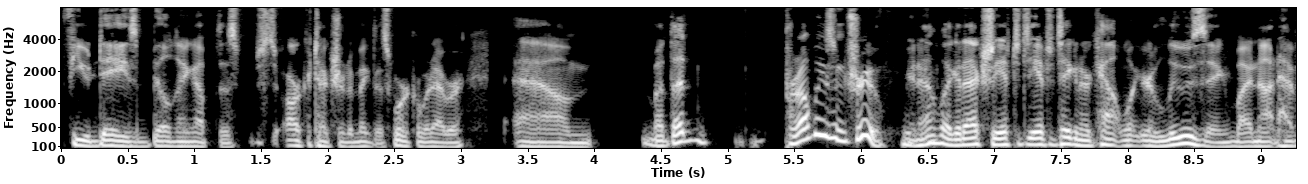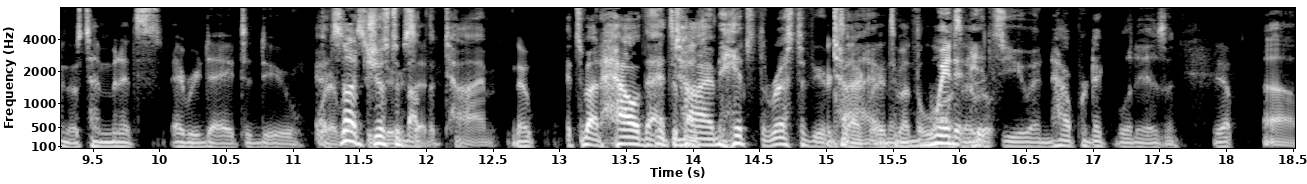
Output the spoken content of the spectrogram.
few days building up this architecture to make this work or whatever. Um, but that probably isn't true. You know, like it actually you have to you have to take into account what you're losing by not having those ten minutes every day to do. Yeah, it's not else just about said. the time. Nope. It's about how that It's about- time hits the rest of your Exactly. time. It's about the when it of- hits you and how predictable it is. And Yep. um,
